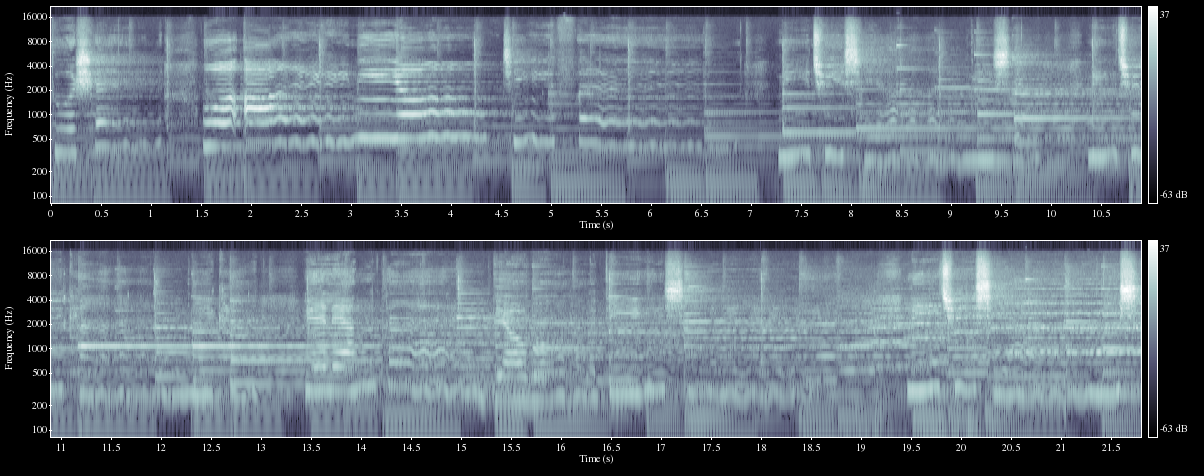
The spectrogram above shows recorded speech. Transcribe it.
多深，我爱你有几分？你去想一想，你去看一看，月亮代表我的心。你去想一想，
